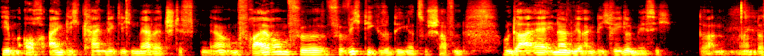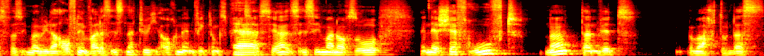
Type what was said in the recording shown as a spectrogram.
eben auch eigentlich keinen wirklichen Mehrwert stiften, ja, um Freiraum für, für wichtigere Dinge zu schaffen. Und da erinnern wir eigentlich regelmäßig dran, dass wir es immer wieder aufnehmen, weil das ist natürlich auch ein Entwicklungsprozess. Ja. ja. Es ist immer noch so, wenn der Chef ruft, ne, dann wird gemacht. Und das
